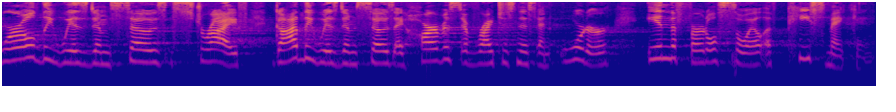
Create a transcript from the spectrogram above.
worldly wisdom sows strife, godly wisdom sows a harvest of righteousness and order in the fertile soil of peacemaking.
